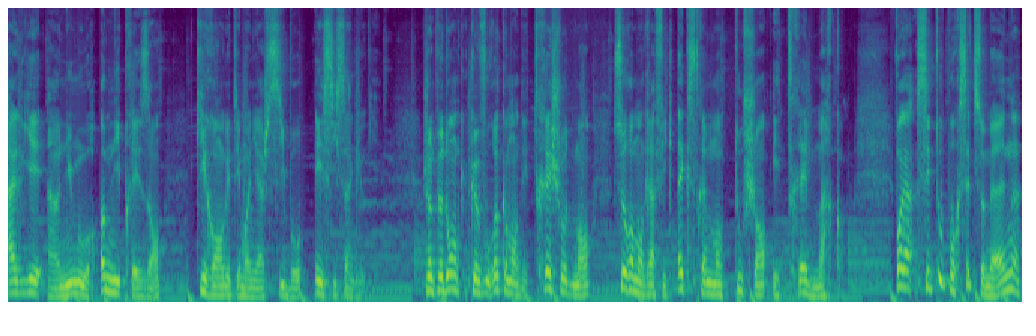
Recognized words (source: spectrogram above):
alliée à un humour omniprésent, qui rend le témoignage si beau et si singulier. Je ne peux donc que vous recommander très chaudement ce roman graphique extrêmement touchant et très marquant. Voilà, c'est tout pour cette semaine.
